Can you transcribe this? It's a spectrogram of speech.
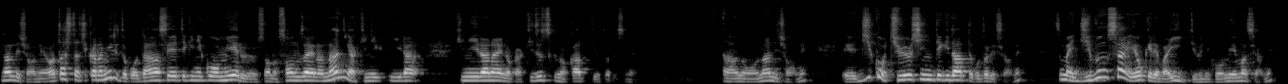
なんでしょうね、私たちから見るとこう男性的にこう見えるその存在の何が気に入ら気に入らないのか、傷つくのかっていうとですね、あの何でしょうね、えー、自己中心的だってことですよね。つまり自分さえ良ければいいっていうふうにこう見えますよね。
